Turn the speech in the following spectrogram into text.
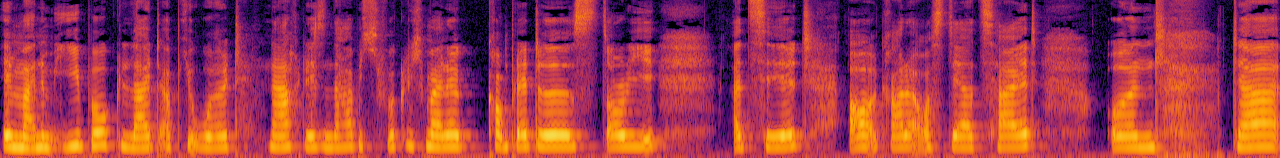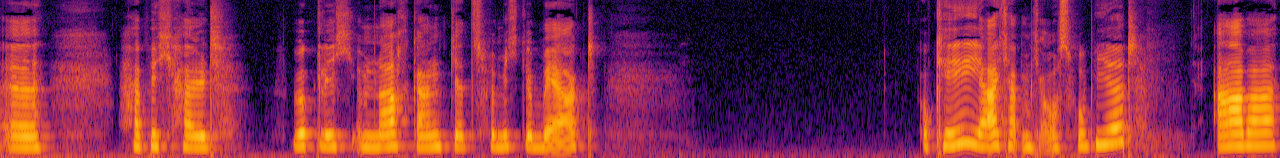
in meinem E-Book Light Up Your World nachlesen. Da habe ich wirklich meine komplette Story erzählt, auch gerade aus der Zeit. Und da äh, habe ich halt wirklich im Nachgang jetzt für mich gemerkt, okay, ja, ich habe mich ausprobiert, aber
